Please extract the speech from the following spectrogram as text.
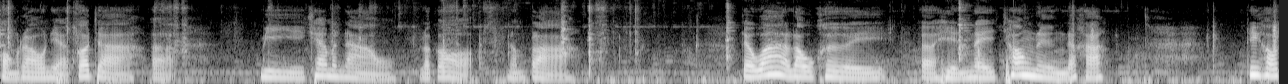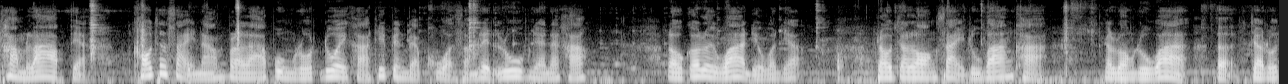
ของเราเนี่ยก็จะมีแค่มะนาวแล้วก็น้ำปลา แต่ว่าเราเคยเเห็นในช่องหนึ่งนะคะ ที่เขาทำลาบเนี่ย เขาจะใส่น้ำปลาร้าปรุงรสด้วยค่ะ ที่เป็นแบบขวดสำเร็จรูปเนี่ยนะคะ เราก็เลยว่าเดี๋ยววันนี้เราจะลองใส่ดูบ้างค่ะ จะลองดูว่าเออจะรส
